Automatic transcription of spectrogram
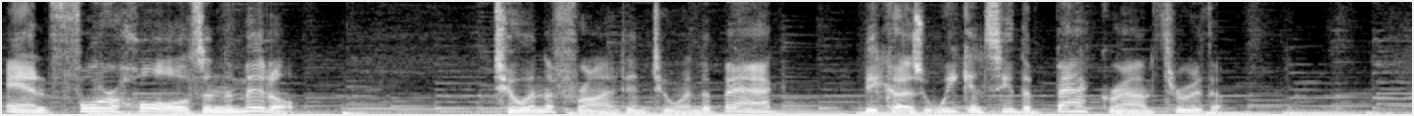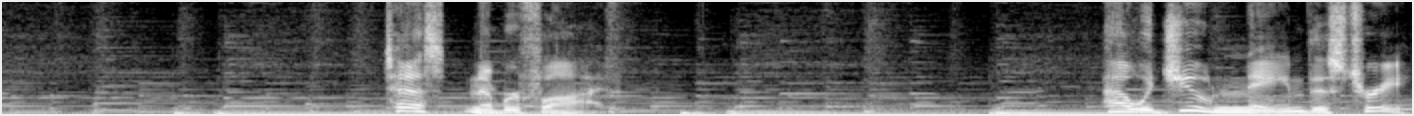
and four holes in the middle. Two in the front and two in the back, because we can see the background through them. Test number 5. How would you name this tree?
